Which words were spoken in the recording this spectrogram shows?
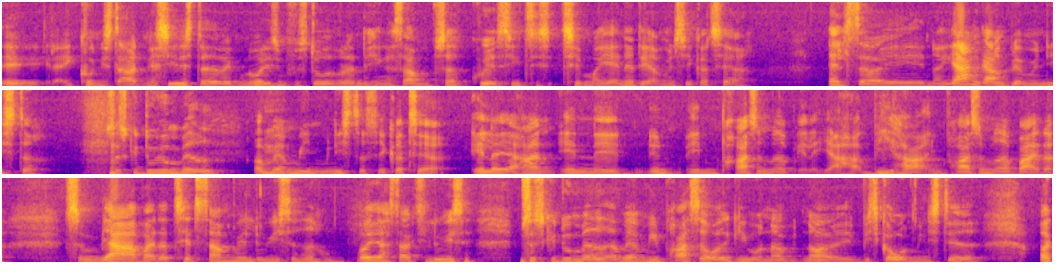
øh, eller ikke kun i starten, jeg siger det stadigvæk, men nu har jeg ligesom forstået, hvordan det hænger sammen, så kunne jeg sige til, til Marianne der, min sekretær, altså, øh, når jeg engang bliver minister, så skal du jo med og være min ministersekretær. Eller jeg har en, en, en, en pressemedarbejder, eller jeg har, vi har en pressemedarbejder, som jeg arbejder tæt sammen med, Louise hedder hun, hvor jeg har sagt til Louise, så skal du med og være min presserådgiver, når, når vi skal over i ministeriet. Og,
